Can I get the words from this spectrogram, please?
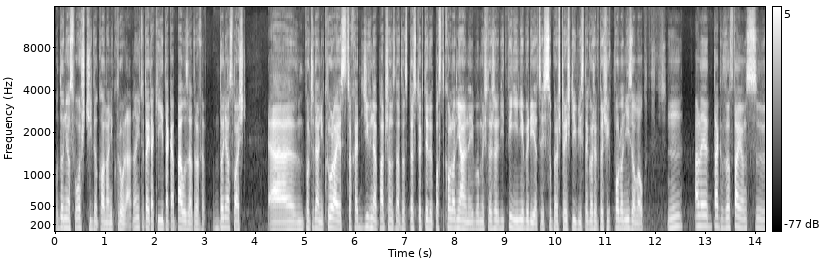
o doniosłości dokonań króla. No i tutaj taki, taka pauza trochę. Doniosłość e, poczynań króla jest trochę dziwna, patrząc na to z perspektywy postkolonialnej, bo myślę, że Litwini nie byli jacyś super szczęśliwi z tego, że ktoś ich polonizował. Mm, ale tak zostając y,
